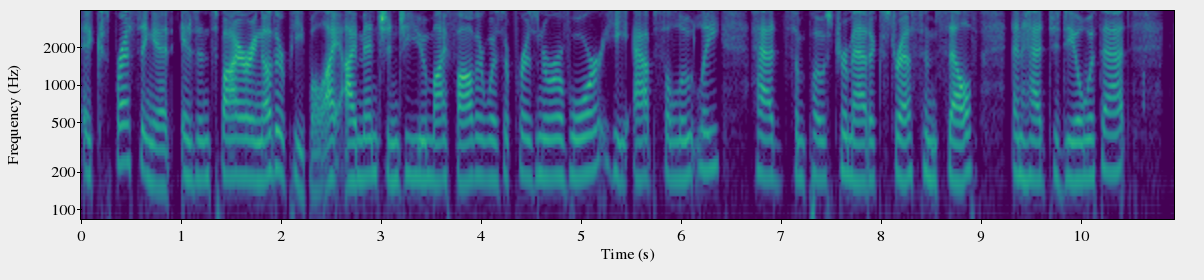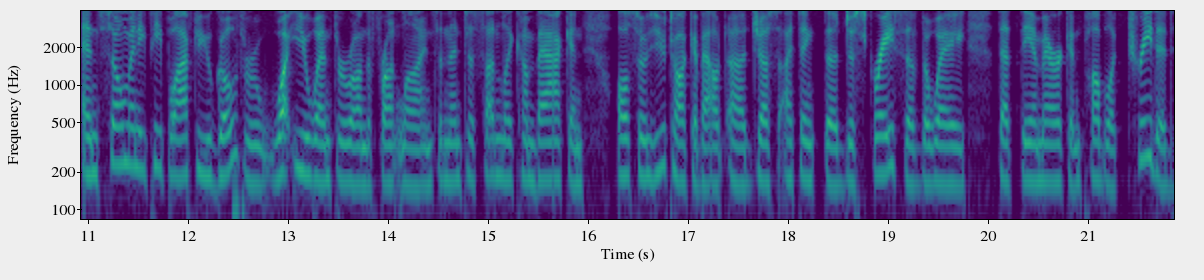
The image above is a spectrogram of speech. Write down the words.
expressing it is inspiring other people. I, I, mentioned to you my father was a prisoner of war. He absolutely had some post traumatic stress himself and had to deal with that. And so many people, after you go through what you went through on the front lines, and then to suddenly come back, and also, as you talk about, uh, just I think the disgrace of the way that the American public treated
